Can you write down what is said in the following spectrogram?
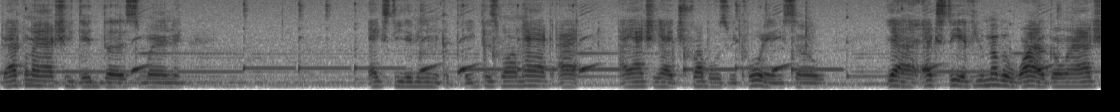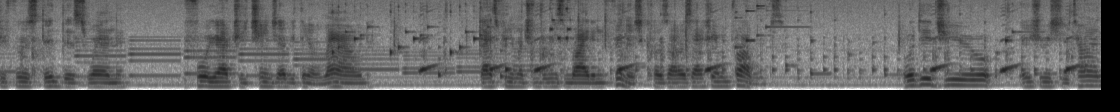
back when I actually did this when XD didn't even complete this ROM hack, I I actually had troubles recording, so yeah, XD, if you remember a while ago when I actually first did this when before you actually changed everything around, that's pretty much the reason why I didn't finish, because I was actually having problems. Or did you actually reach your time?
